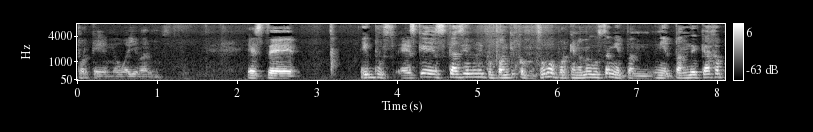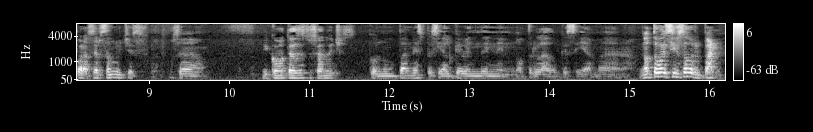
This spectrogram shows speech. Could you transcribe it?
porque me voy a llevar unos. Este, y pues es que es casi el único pan que consumo, porque no me gusta ni el pan, ni el pan de caja para hacer sándwiches. O sea, ¿Y cómo te haces tus sándwiches? con un pan especial que venden en otro lado que se llama... No te voy a decir sobre el pan.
